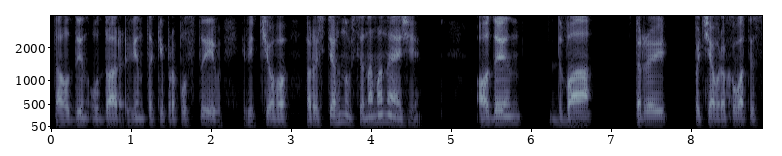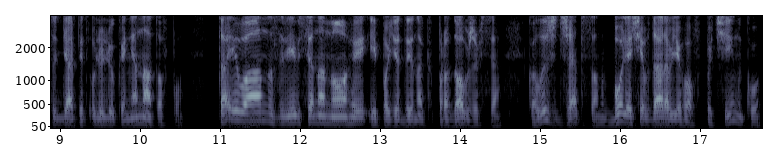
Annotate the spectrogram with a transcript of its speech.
та один удар він таки пропустив, від чого розтягнувся на манежі. Один, два, три. почав рахувати суддя під улюлюкання натовпу. Та Іван звівся на ноги, і поєдинок продовжився. Коли ж Джепсон боляче вдарив його в печінку,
